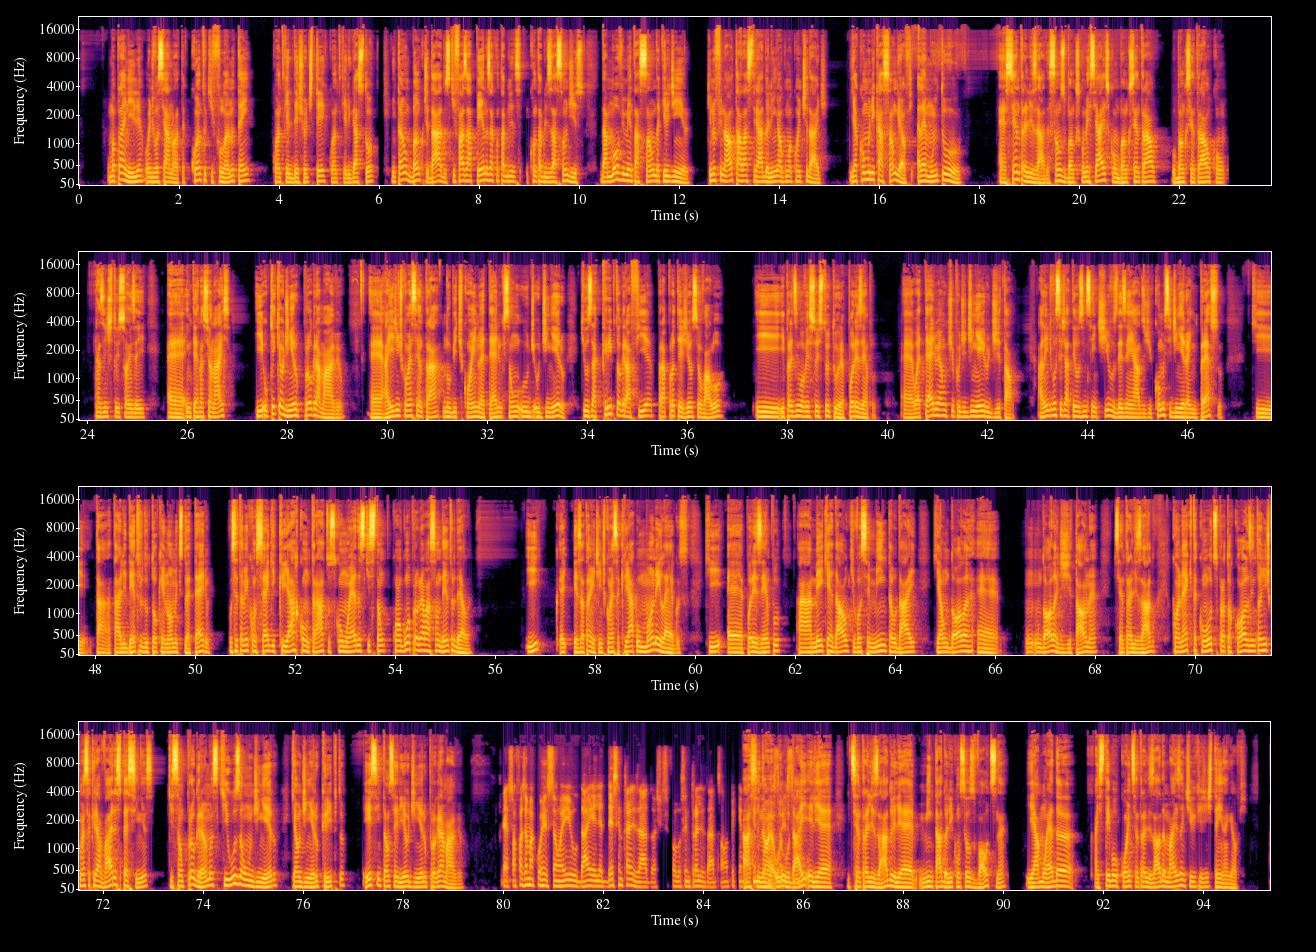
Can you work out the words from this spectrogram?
uma planilha onde você anota quanto que fulano tem, quanto que ele deixou de ter, quanto que ele gastou. Então é um banco de dados que faz apenas a contabilização disso, da movimentação daquele dinheiro, que no final está lastreado ali em alguma quantidade. E a comunicação, Guelph, ela é muito é, centralizada. São os bancos comerciais com o Banco Central, o Banco Central com as instituições aí é, internacionais. E o que, que é o dinheiro programável? É, aí a gente começa a entrar no Bitcoin, no Ethereum, que são o, o dinheiro que usa criptografia para proteger o seu valor e, e para desenvolver sua estrutura. Por exemplo, é, o Ethereum é um tipo de dinheiro digital. Além de você já ter os incentivos desenhados de como esse dinheiro é impresso, que tá, tá ali dentro do tokenomics do Ethereum, você também consegue criar contratos com moedas que estão com alguma programação dentro dela. E, é, exatamente, a gente começa a criar o Money Legos, que é, por exemplo, a MakerDAO, que você minta o DAI, que é um dólar, é, um, um dólar digital, né? Centralizado, conecta com outros protocolos, então a gente começa a criar várias pecinhas que são programas que usam um dinheiro, que é um dinheiro cripto. Esse então seria o dinheiro programável. É, só fazer uma correção aí, o DAI ele é descentralizado, acho que você falou centralizado, só uma pequena Ah, pequena sim, não, é, o, o DAI ele é descentralizado, ele é mintado ali com seus vaults, né? E é a moeda, a stablecoin centralizada mais antiga que a gente tem, né, Guelph?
